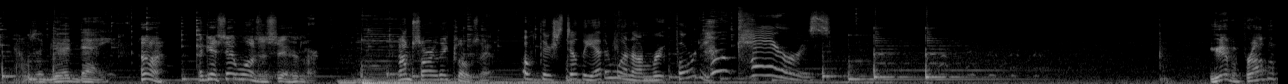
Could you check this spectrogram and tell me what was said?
That was a good day. Huh. I guess that was a Sizzler. I'm sorry they closed that. Oh, there's still the other one on Route 40. Who cares? You have a problem?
